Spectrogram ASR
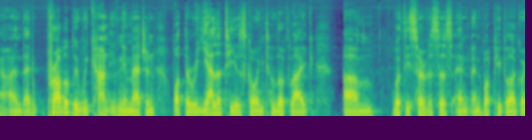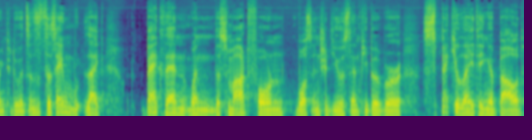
Yeah, and that probably we can't even imagine what the reality is going to look like um, with these services and, and what people are going to do. It's, it's the same like back then when the smartphone was introduced and people were speculating about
